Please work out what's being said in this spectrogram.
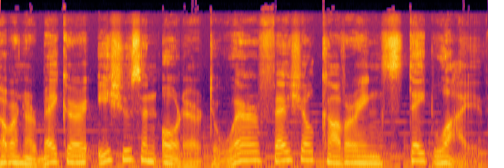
Governor Baker issues an order to wear facial covering statewide.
